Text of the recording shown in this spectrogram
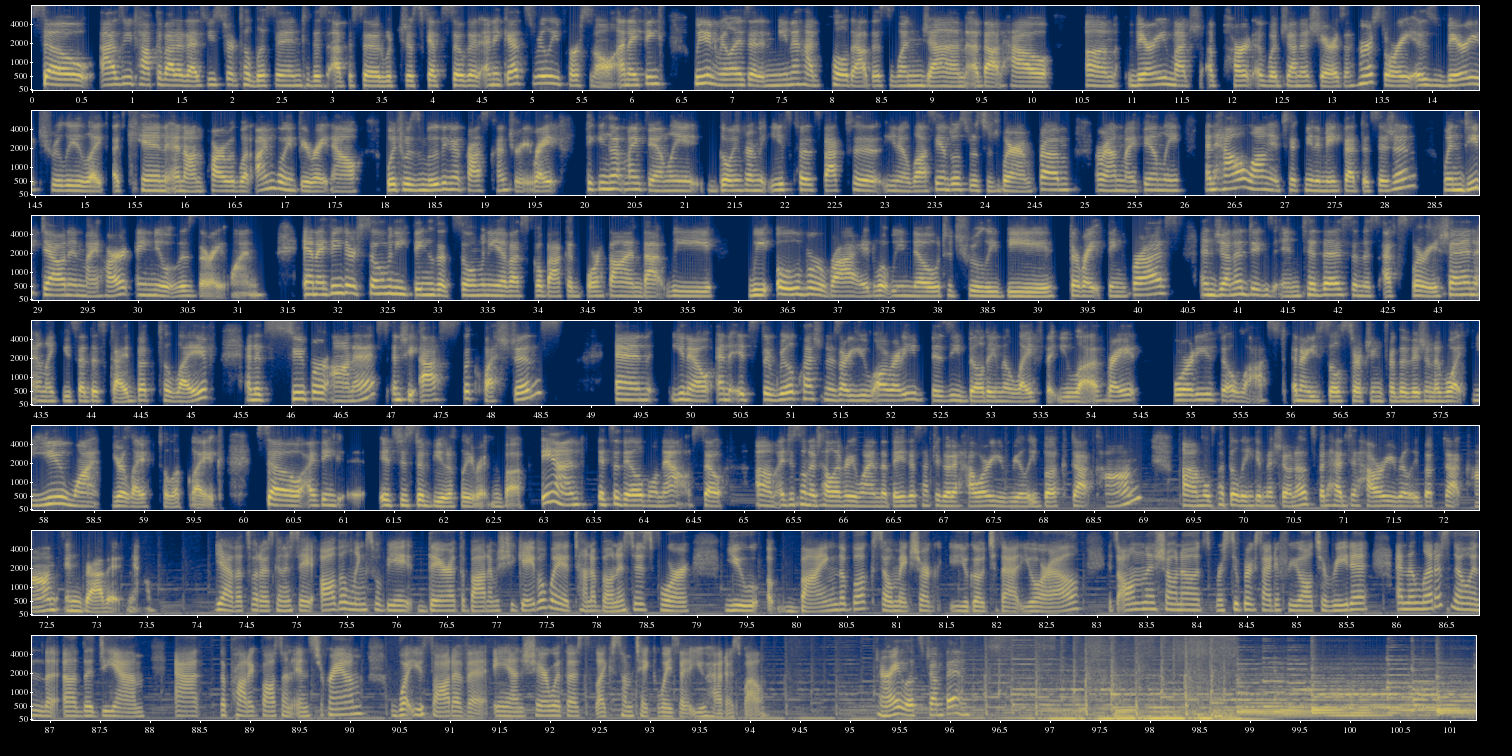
so, as we talk about it, as you start to listen to this episode, which just gets so good and it gets really personal. And I think we didn't realize it. And Mina had pulled out this one gem about how um, very much a part of what Jenna shares in her story is very truly like akin and on par with what I'm going through right now, which was moving across country, right? Picking up my family, going from the East Coast back to, you know, Los Angeles, which is where I'm from, around my family, and how long it took me to make that decision when deep down in my heart, I knew it was the right one. And I think there's so many things that so many of us go back and forth on that we we override what we know to truly be the right thing for us. And Jenna digs into this and this exploration. And like you said, this guidebook to life. And it's super honest. And she asks the questions. And, you know, and it's the real question is, are you already busy building the life that you love? Right. Or do you feel lost? And are you still searching for the vision of what you want your life to look like? So I think it's just a beautifully written book and it's available now. So um, I just want to tell everyone that they just have to go to howareyoureallybook.com. Um, we'll put the link in the show notes, but head to howareyoureallybook.com and grab it now. Yeah, that's what I was going to say. All the links will be there at the bottom. She gave away a ton of bonuses for you uh, buying the book. So make sure you go to that URL. It's all in the show notes. We're super excited for you all to read it. And then let us know in the, uh, the DM at the product boss on Instagram what you thought of it and share with us like some takeaways that you had as well. All right, let's jump in.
